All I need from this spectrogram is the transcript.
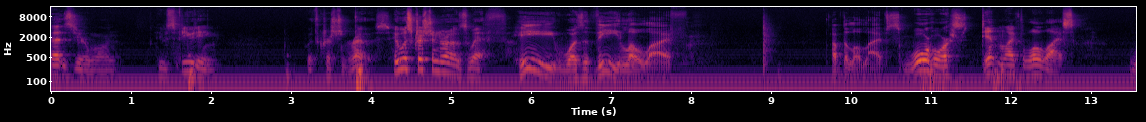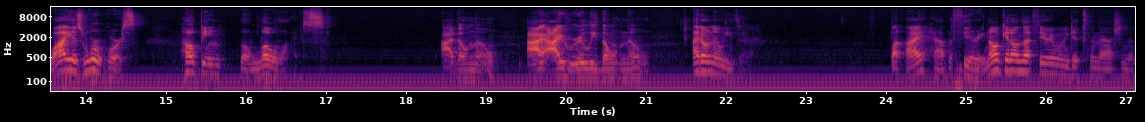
at Zero One, he was feuding with Christian Rose. Who was Christian Rose with? He was the low life of the low lives. Warhorse didn't like the lowlifes. Why is Warhorse helping the lowlifes? I don't know. I I really don't know. I don't know either. But I have a theory, and I'll get on that theory when we get to the match and then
